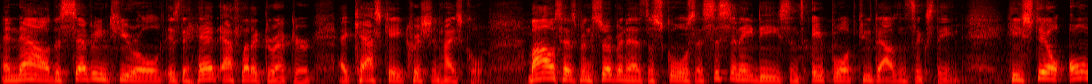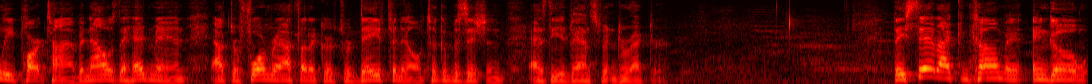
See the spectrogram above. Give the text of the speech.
and now the 72 year old is the head athletic director at Cascade Christian High School. Miles has been serving as the school's assistant AD since April of 2016. He's still only part time, but now is the head man after former athletic director Dave Fennell took a position as the advancement director. They said I can come and go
